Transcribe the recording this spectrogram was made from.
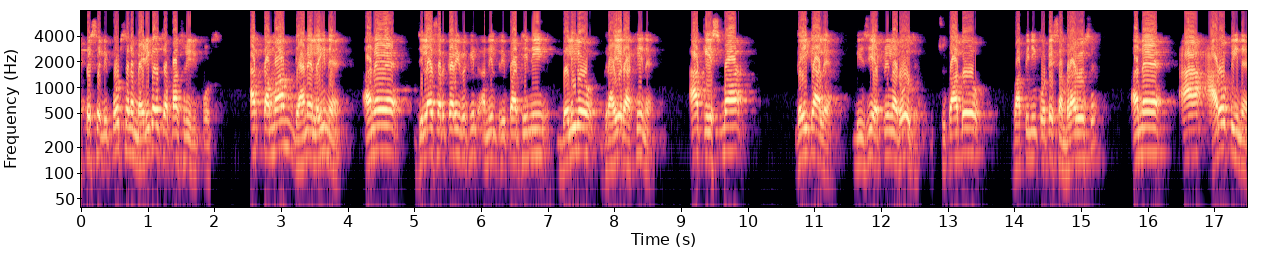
એફએસએ રિપોર્ટ્સ અને મેડિકલ ચકાસણી રિપોર્ટ્સ, આ તમામ ધ્યાને લઈને અને જિલ્લા સરકારી વકીલ અનિલ ત્રિપાઠીની દલીલો ગ્રાહ્ય રાખીને આ કેસમાં ગઈકાલે, બીજી એપ્રિલના રોજ ચુકાદો વાપીની કોર્ટે સંભળાવ્યો છે. અને આ આરોપીને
